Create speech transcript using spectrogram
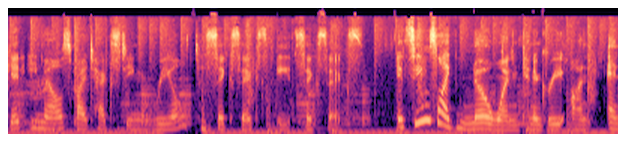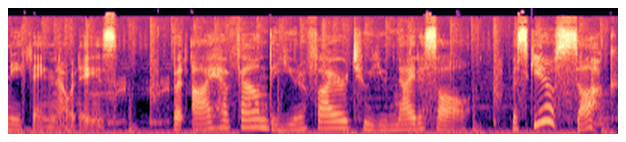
Get emails by texting REAL to 66866. It seems like no one can agree on anything nowadays. But I have found the unifier to unite us all. Mosquitoes suck.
